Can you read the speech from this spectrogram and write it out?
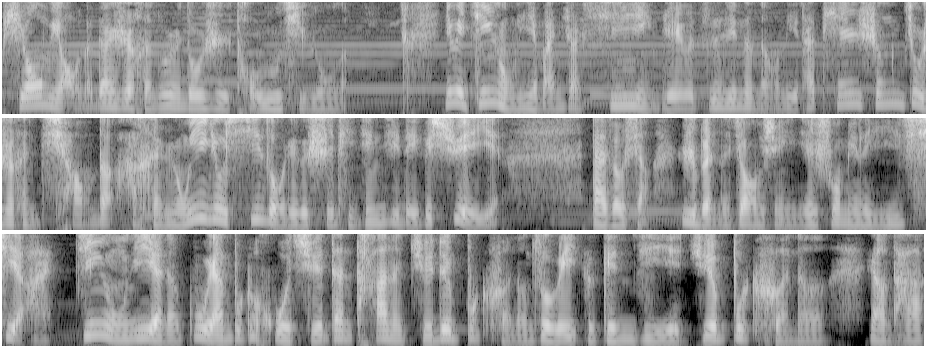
缥缈的，但是很多人都是投入其中的。因为金融业嘛，你想吸引这个资金的能力，它天生就是很强的啊，很容易就吸走这个实体经济的一个血液。大家都想，日本的教训已经说明了一切啊！金融业呢固然不可或缺，但它呢绝对不可能作为一个根基，也绝不可能让它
